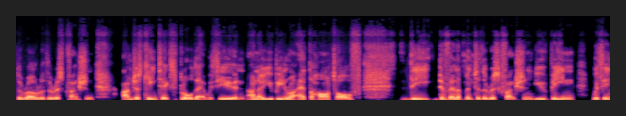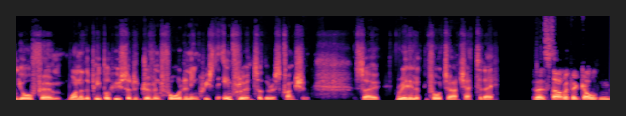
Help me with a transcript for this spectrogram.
the role of the risk function. I'm just keen to explore that with you. And I know you've been right at the heart of the development of the risk function. You've been within your firm one of the people who sort of driven forward and increased the influence of the risk function. So, really looking forward to our chat today. Let's start with the golden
